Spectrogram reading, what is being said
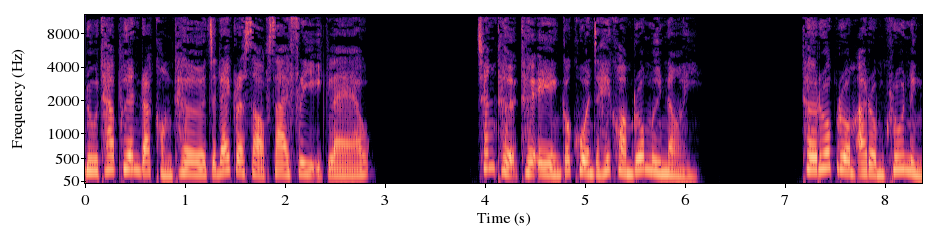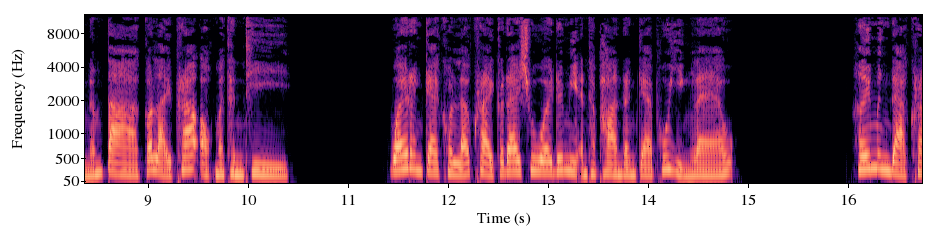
ดูถ้าเพื่อนรักของเธอจะได้กระสอบทรายฟรีอีกแล้ว ช่างเถอะเธอเองก็ควรจะให้ความร่วมมือหน่อย เธอรวบรวมอารมณ์ครู่หนึ่งน้ำตาก็ไหลพร่าออกมาทันที ไว้รังแกคนแล้วใครก็ได้ช่วยด้วยมีอันธพาลรังแกผู้หญิงแล้ว เฮ้ยมึงด่าใคร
